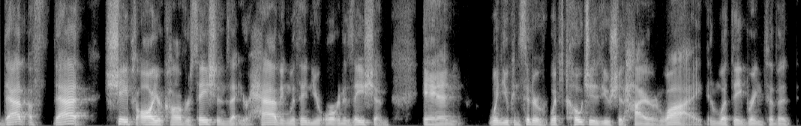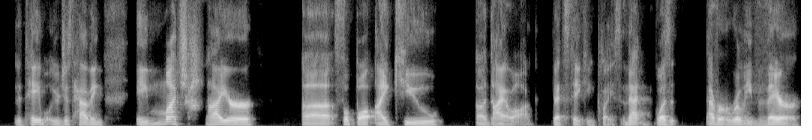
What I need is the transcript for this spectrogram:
that that shapes all your conversations that you're having within your organization. And when you consider which coaches you should hire and why and what they bring to the, the table, you're just having a much higher uh, football IQ uh, dialogue that's taking place. And that wasn't ever really there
